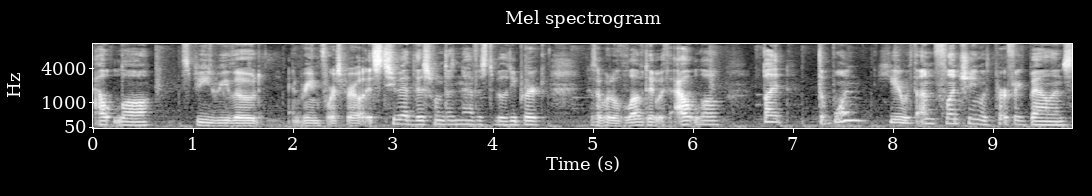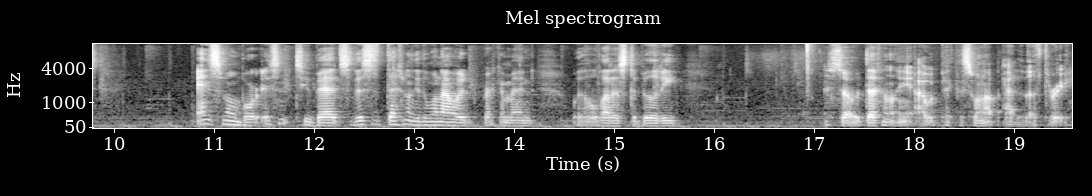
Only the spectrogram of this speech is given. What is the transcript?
outlaw, speed reload, and reinforced barrel. It's too bad this one doesn't have a stability perk because I would have loved it with outlaw, but the one here with unflinching, with perfect balance, and small bore isn't too bad. So this is definitely the one I would recommend with a lot of stability. So definitely I would pick this one up out of the three.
